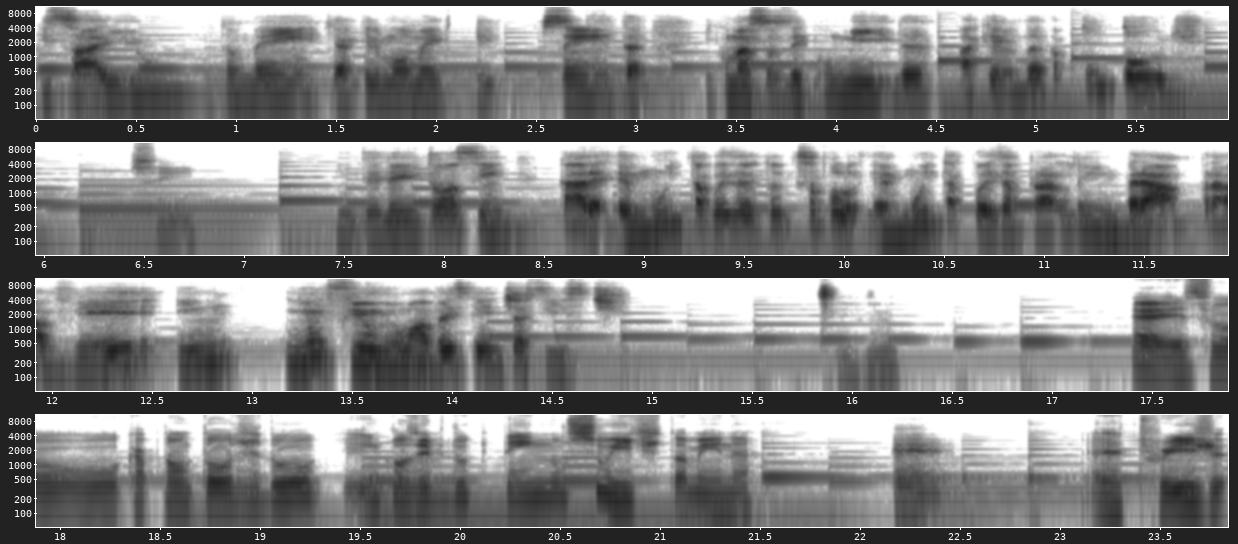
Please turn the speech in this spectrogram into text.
que saiu também, que é aquele momento que senta e começa a fazer comida, aquele da Capitão Toad. Sim. Entendeu? Então, assim, cara, é muita coisa, tudo que você falou, é muita coisa para lembrar, para ver em, em um filme, uma vez que a gente assiste. Uhum. É, esse o, o Capitão Toad do, inclusive do que tem no Switch também, né? É. É, Treasure,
